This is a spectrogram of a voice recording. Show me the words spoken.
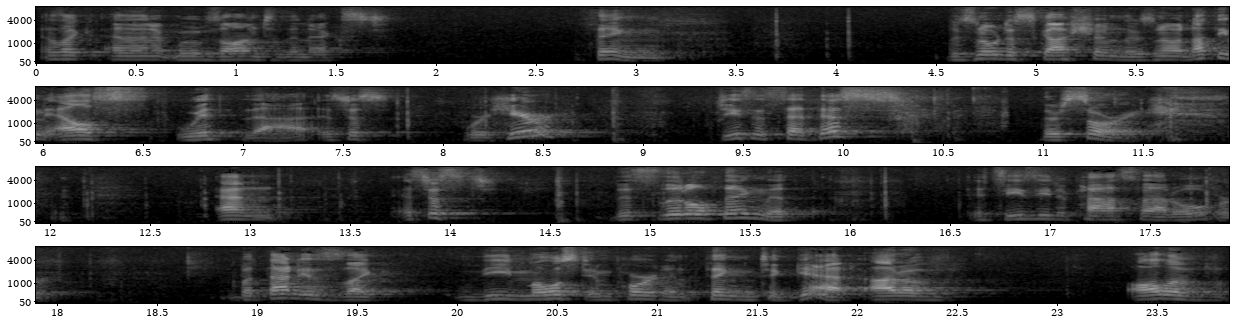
that's like, and then it moves on to the next thing. There's no discussion, there's no nothing else with that. It's just we're here. Jesus said this, they're sorry. and it's just this little thing that it's easy to pass that over. But that is like the most important thing to get out of all of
